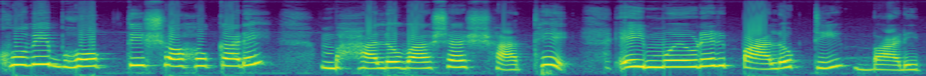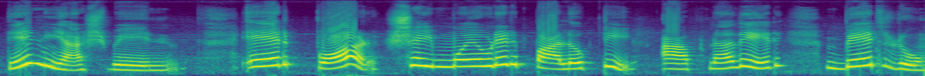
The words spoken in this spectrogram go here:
খুবই ভক্তি সহকারে ভালোবাসার সাথে এই ময়ূরের পালকটি বাড়িতে নিয়ে আসবেন। এরপর সেই ময়ূরের পালকটি আপনাদের বেডরুম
